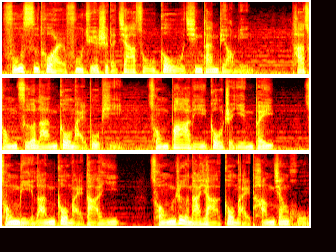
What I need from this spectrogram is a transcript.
福斯托尔夫爵士的家族购物清单表明，他从泽兰购买布匹，从巴黎购置银杯。从米兰购买大衣，从热那亚购买糖浆壶，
